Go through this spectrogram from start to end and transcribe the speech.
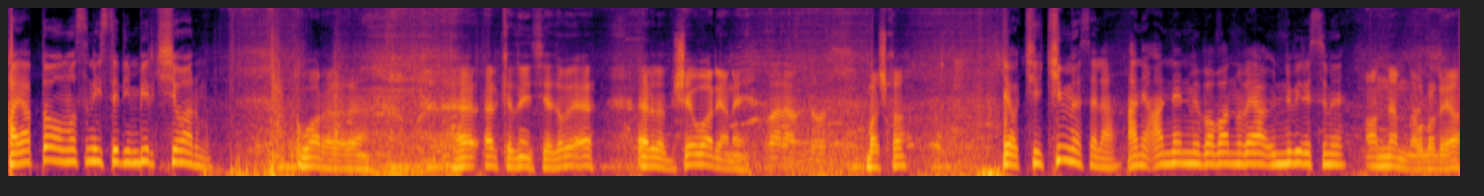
Hayatta olmasını istediğin bir kişi var mı? Var herhalde. Her, herkesin ihtiyacı var. Her, her bir şey var yani. Var abi doğru. Başka? Yok ki kim mesela? Hani annen mi baban mı veya ünlü birisi mi? Annem de olur ya.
